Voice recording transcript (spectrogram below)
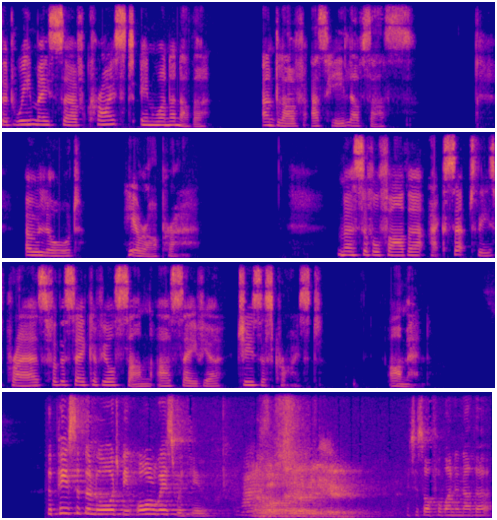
that we may serve Christ in one another and love as he loves us. O Lord, hear our prayer. Merciful Father, accept these prayers for the sake of your Son, our Saviour, Jesus Christ. Amen. The peace of the Lord be always with you. And also with you. Let us offer one another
